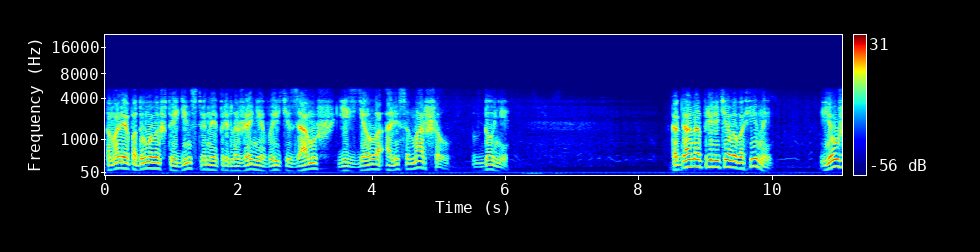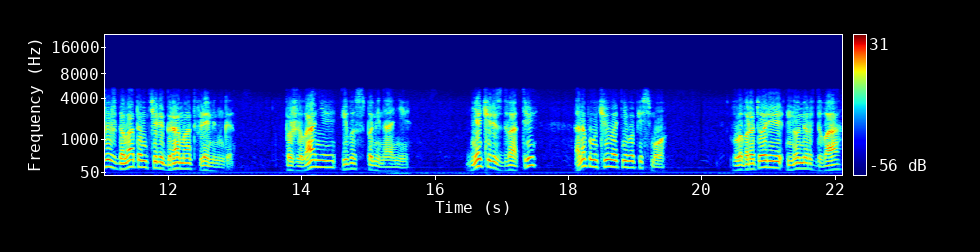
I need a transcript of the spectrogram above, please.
Амалия подумала, что единственное предложение выйти замуж ей сделала Алиса Маршалл в Дуне. Когда она прилетела в Афины, ее уже ждала там телеграмма от Флеминга. Пожелания и воспоминания. Дня через два-три она получила от него письмо. В лаборатории номер два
